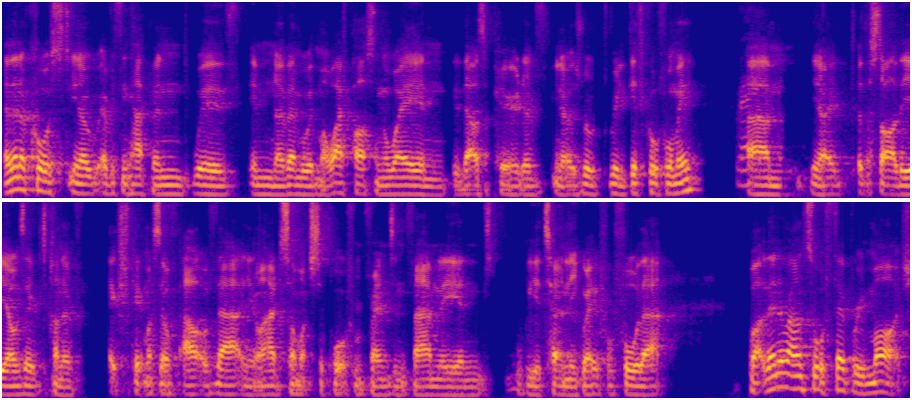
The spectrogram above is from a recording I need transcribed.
And then, of course, you know, everything happened with in November with my wife passing away, and that was a period of, you know, it was real, really difficult for me. Right. Um, you know, at the start of the year, I was able to kind of extricate myself out of that. You know, I had so much support from friends and family, and will be eternally grateful for that. But then around sort of February, March,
